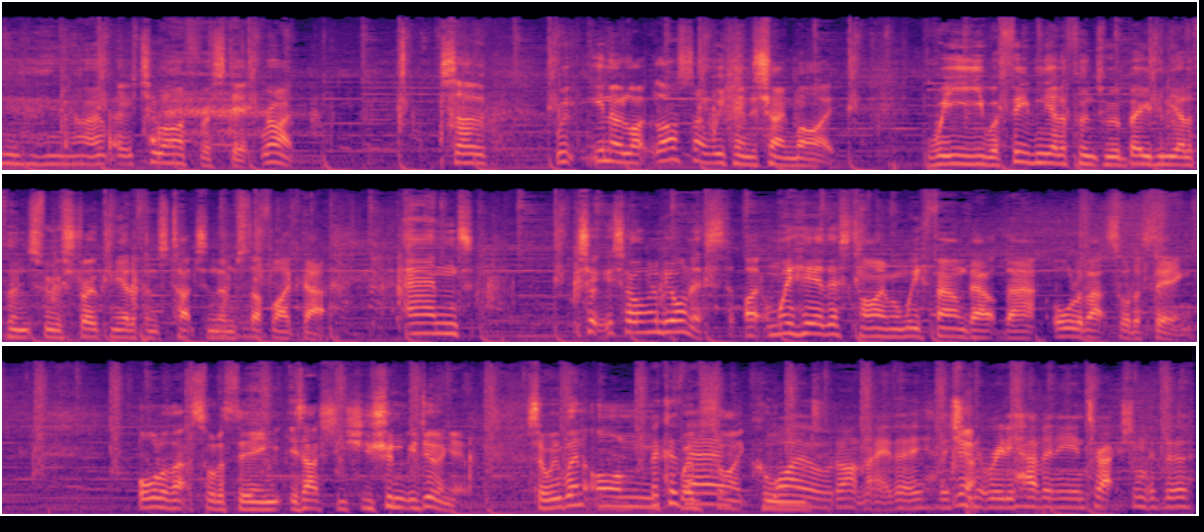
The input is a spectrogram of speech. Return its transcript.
you know, it too hard for a stick. Right. So, we, you know, like last time we came to Chiang Mai, we were feeding the elephants, we were bathing the elephants, we were stroking the elephants, touching them, stuff like that. And so, so I'm going to be honest. Like, and we're here this time, and we found out that all of that sort of thing, all of that sort of thing is actually you shouldn't be doing it. So we went on Because website called. wild, aren't they? They, they shouldn't really have any interaction with the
